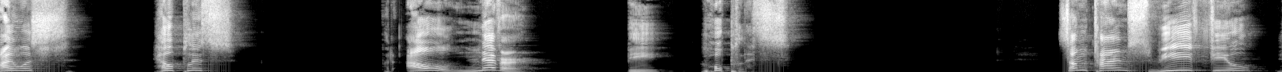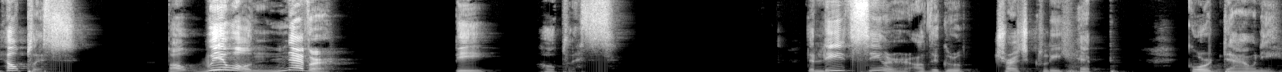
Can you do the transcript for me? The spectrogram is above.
I was helpless, but I will never be hopeless. Sometimes we feel helpless, but we will never be hopeless. The lead singer of the group Tragically Hip, Gord Downie,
